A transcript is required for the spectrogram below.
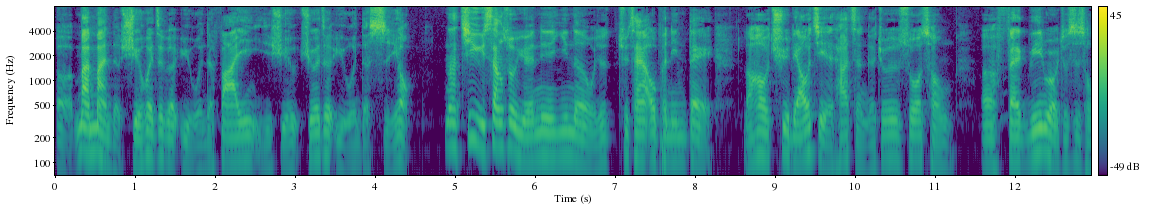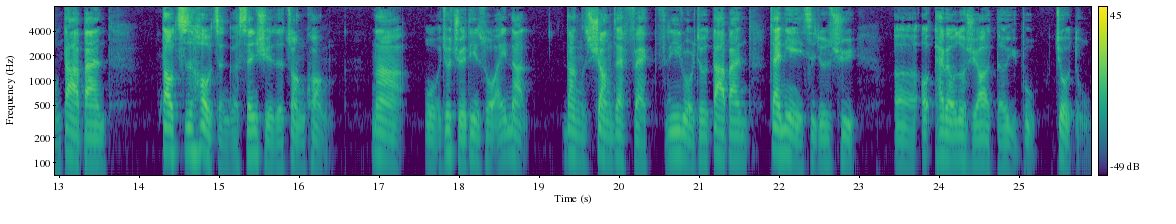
呃慢慢的学会这个语文的发音，以及学学会这个语文的使用。那基于上述原因呢，我就去参加 Opening Day，然后去了解他整个就是说从呃 Fact Zero 就是从大班到之后整个升学的状况。那我就决定说，哎，那。让 Sean 在 Fact Zero 就是大班再念一次，就是去呃台北欧洲学校德语部就读。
